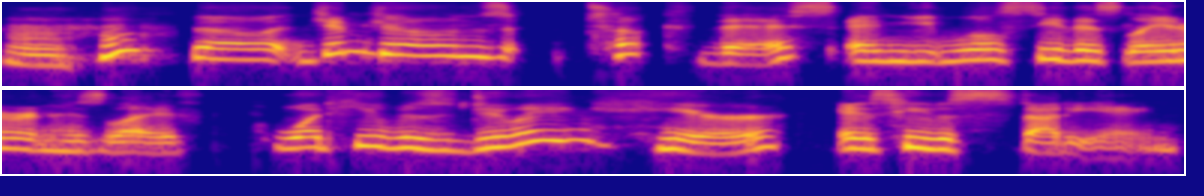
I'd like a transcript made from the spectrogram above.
hmm So Jim Jones took this, and you will see this later in his life. What he was doing here is he was studying.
